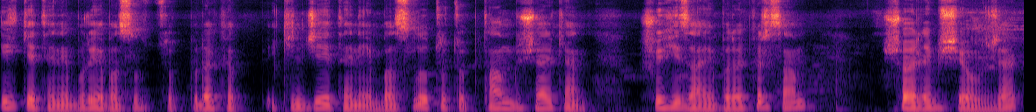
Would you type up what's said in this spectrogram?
İlk yeteneği buraya basılı tutup bırakıp ikinci yeteneği basılı tutup tam düşerken şu hizayı bırakırsam şöyle bir şey olacak.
